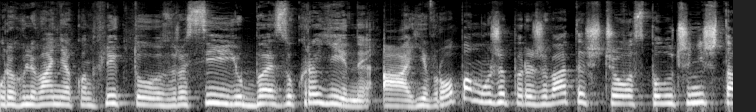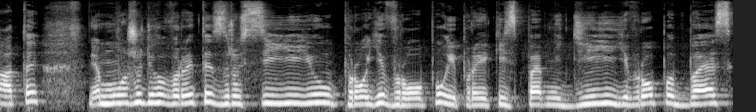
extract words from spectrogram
урегулювання конфлікту з Росією без України. А Європа може переживати, що Сполучені Штати можуть говорити з Росією про Європу і про якісь певні дії Європи без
